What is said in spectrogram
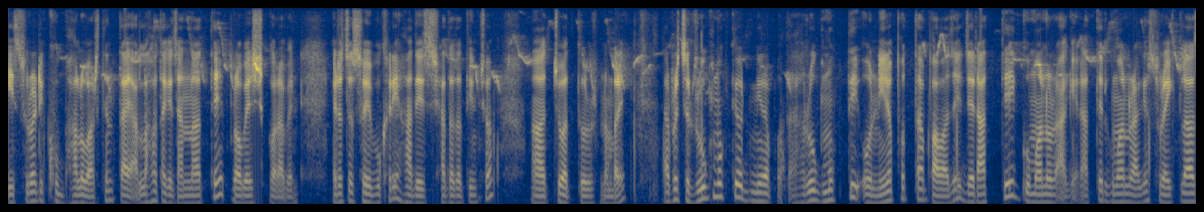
এই সূরাটি খুব ভালোবাসতেন, তাই আল্লাহ তাকে জান্নাতে প্রবেশ করাবেন। এটা হচ্ছে সহিহ বুখারী, হাদিস সাত হাজার তিনশো চুয়াত্তর নম্বরে। তারপর হচ্ছে রোগ মুক্তি ও নিরাপত্তা। রোগ মুক্তি ও নিরাপত্তা পাওয়া যায় যে, রাতে ঘুমানোর আগে, রাতের ঘুমানোর আগে সূরা ইখলাস,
